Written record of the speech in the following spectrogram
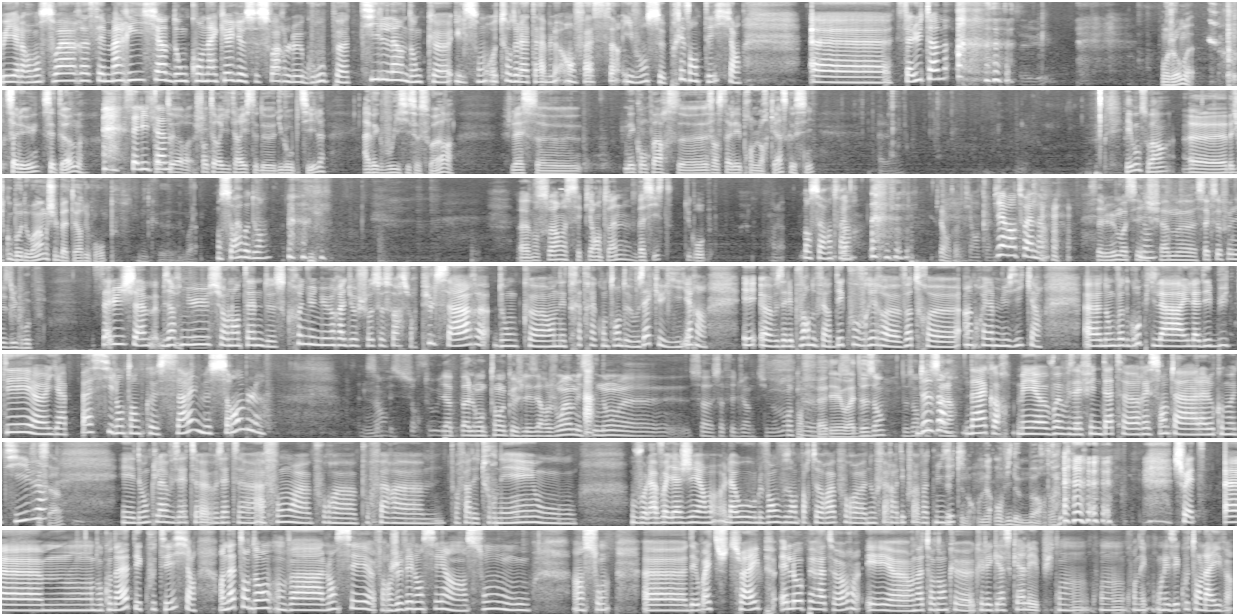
Oui, alors bonsoir, c'est Marie. Donc on accueille ce soir le groupe TIL. Donc euh, ils sont autour de la table en face. Ils vont se présenter. Euh, salut Tom. Bonjour, salut, c'est Tom. salut Tom. Chanteur et guitariste du groupe TIL. Avec vous ici ce soir. Je laisse euh, mes comparses s'installer, prendre leur casque aussi. Et bonsoir. Euh, bah, du coup, Baudouin, moi je suis le batteur du groupe. Euh, bonsoir, Baudouin. Euh, bonsoir, moi c'est Pierre-Antoine, bassiste du groupe. Bonsoir, Antoine. Pierre-Antoine. Pierre-Antoine. Salut, moi c'est Hicham, saxophoniste du groupe. Salut Hicham, bienvenue sur l'antenne de Scrognonu Radio Show ce soir sur Pulsar. Donc euh, on est très très content de vous accueillir et euh, vous allez pouvoir nous faire découvrir euh, votre incroyable musique. donc votre groupe il a, il a débuté il n'y a pas si longtemps que ça il me semble. Ça fait surtout il n'y a pas longtemps que je les ai rejoints, mais ah. sinon ça, fait déjà un petit moment. En fait, ouais, deux ans. Deux ans, d'accord. Mais euh, vous avez fait une date euh, récente à la locomotive. Ça. Et donc là, vous êtes, euh, vous êtes euh, à fond pour, pour, faire, pour faire des tournées ou, ou voilà, voyager hein, là où le vent vous emportera pour nous faire découvrir votre musique. Exactement. On a envie de mordre. Chouette. Donc on a hâte d'écouter. En attendant, on va lancer, enfin je vais lancer un son où un son euh, des White Stripes, Hello Operator, et euh, en attendant que, les gaz et puis qu'on les écoute en live.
